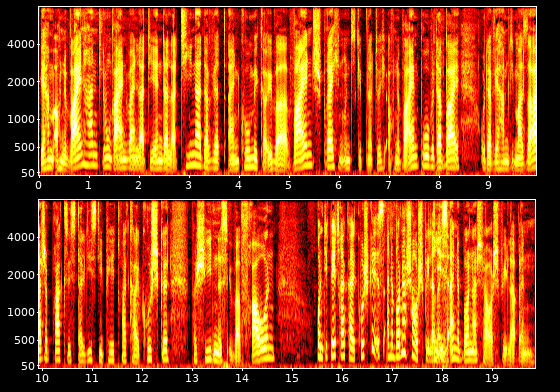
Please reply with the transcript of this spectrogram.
Wir haben auch eine Weinhandlung, Rheinwein Latienda Latina. Da wird ein Komiker über Wein sprechen und es gibt natürlich auch eine Weinprobe dabei. Oder wir haben die Massagepraxis, da liest die Petra Kalkuschke Verschiedenes über Frauen. Und die Petra Kalkuschke ist eine Bonner Schauspielerin. Die ist eine Bonner Schauspielerin,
